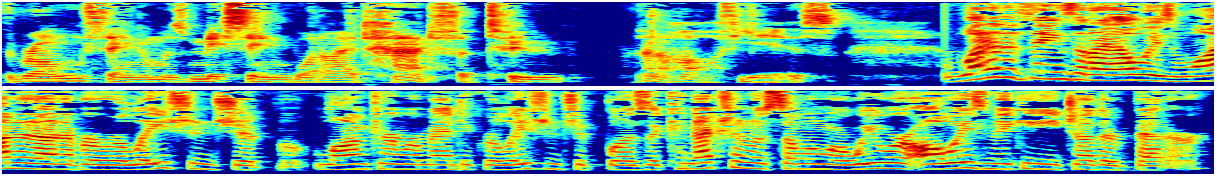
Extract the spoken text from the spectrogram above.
the wrong thing and was missing what I'd had for two and a half years. One of the things that I always wanted out of a relationship, long term romantic relationship, was a connection with someone where we were always making each other better.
